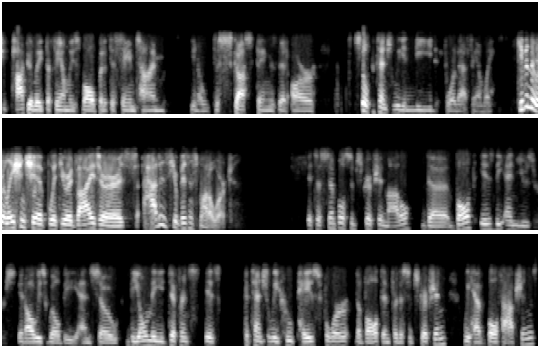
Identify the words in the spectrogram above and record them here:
to populate the family's vault, but at the same time, you know, discuss things that are still potentially in need for that family. Given the relationship with your advisors, how does your business model work? It's a simple subscription model. The vault is the end users. It always will be. And so the only difference is potentially who pays for the vault and for the subscription. We have both options.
